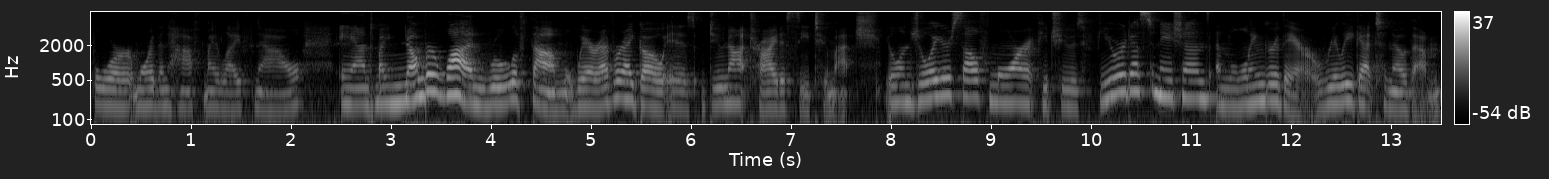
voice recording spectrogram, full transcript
for more than half my life now. And my number one rule of thumb wherever I go is do not try to see too much. You'll enjoy yourself more if you choose fewer destinations and linger there, really get to know them.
